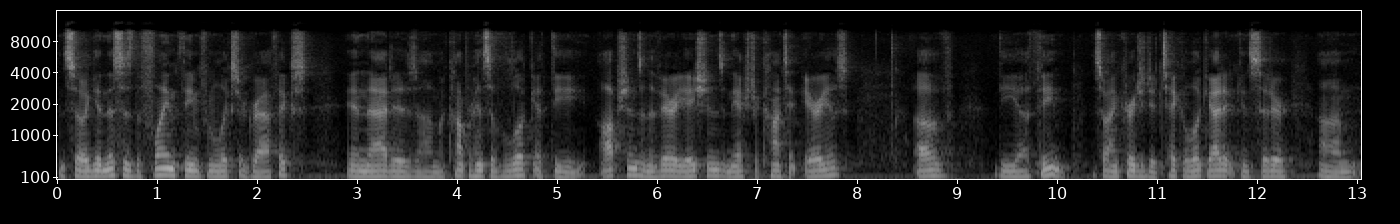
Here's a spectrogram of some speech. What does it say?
And so again, this is the Flame theme from Elixir Graphics, and that is um, a comprehensive look at the options and the variations and the extra content areas of the uh, theme. So I encourage you to take a look at it consider um,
